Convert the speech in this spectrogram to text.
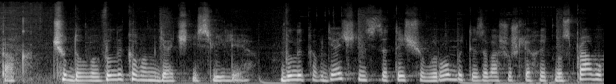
так. Чудово, велика вам вдячність, Лілія. Велика вдячність за те, що ви робите, за вашу шляхетну справу.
